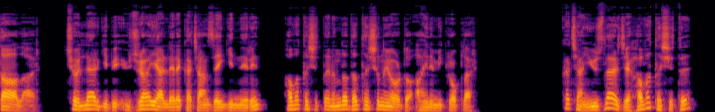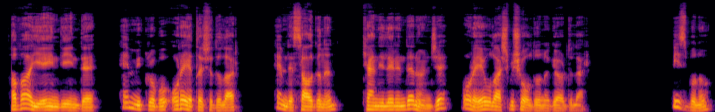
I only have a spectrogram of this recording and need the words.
Dağlar, çöller gibi ücra yerlere kaçan zenginlerin hava taşıtlarında da taşınıyordu aynı mikroplar. Kaçan yüzlerce hava taşıtı Hawaii'ye indiğinde hem mikrobu oraya taşıdılar hem de salgının kendilerinden önce oraya ulaşmış olduğunu gördüler. Biz bunu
